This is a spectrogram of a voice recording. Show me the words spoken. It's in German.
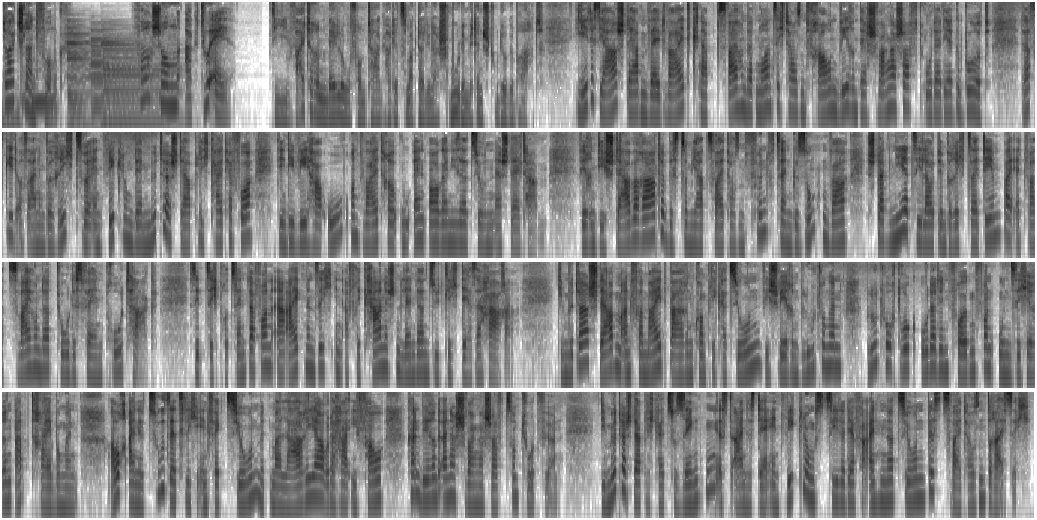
Deutschlandfunk. Forschung aktuell. Die weiteren Meldungen vom Tag hat jetzt Magdalena Schmude mit ins Studio gebracht. Jedes Jahr sterben weltweit knapp 290.000 Frauen während der Schwangerschaft oder der Geburt. Das geht aus einem Bericht zur Entwicklung der Müttersterblichkeit hervor, den die WHO und weitere UN-Organisationen erstellt haben. Während die Sterberate bis zum Jahr 2015 gesunken war, stagniert sie laut dem Bericht seitdem bei etwa 200 Todesfällen pro Tag. 70 Prozent davon ereignen sich in afrikanischen Ländern südlich der Sahara. Die Mütter sterben an vermeidbaren Komplikationen wie schweren Blutungen, Bluthochdruck oder den Folgen von unsicheren Abtreibungen. Auch eine zusätzliche Infektion mit Malaria oder HIV kann während einer Schwangerschaft zum Tod führen. Die Müttersterblichkeit zu senken ist eines der Entwicklungsziele der Vereinten Nationen bis 2030.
